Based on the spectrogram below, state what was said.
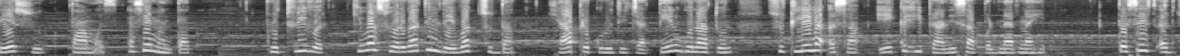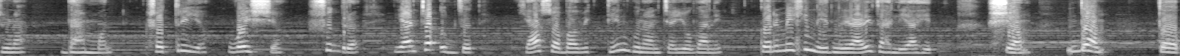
ते सुख तामस असे म्हणतात. पृथ्वीवर किंवा स्वर्गातील देवात सुद्धा ह्या प्रकृतीच्या तीन गुणातून सुटलेला असा एकही प्राणी सापडणार नाही. तसेच अर्जुना ब्राह्मण क्षत्रिय वैश्य शूद्र यांच्या उपजत या स्वाभाविक तीन गुणांच्या योगाने कर्मे ही निरनिराळी झाली आहेत. शम दम तप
